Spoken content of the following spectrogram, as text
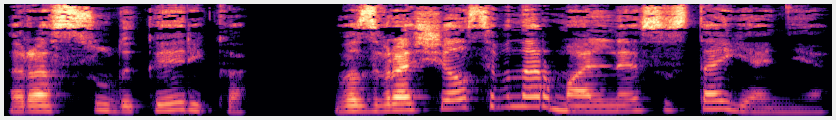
Рассудок Эрика возвращался в нормальное состояние.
